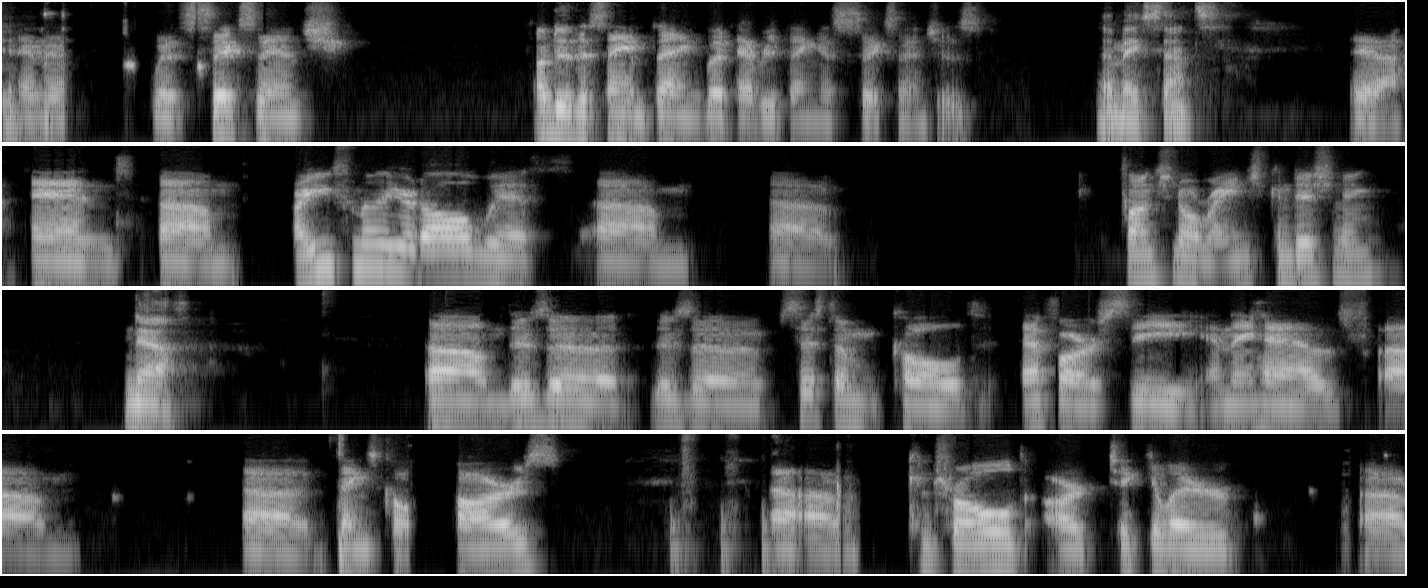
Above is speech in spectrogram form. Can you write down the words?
and then with six inch, I'll do the same thing, but everything is six inches. That makes sense. Yeah. And um, are you familiar at all with um, uh, functional range conditioning? No. Um, there's a there's a system called FRC, and they have um, uh, things called CARS, uh, controlled articular uh,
